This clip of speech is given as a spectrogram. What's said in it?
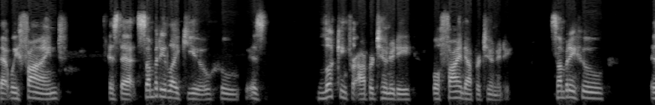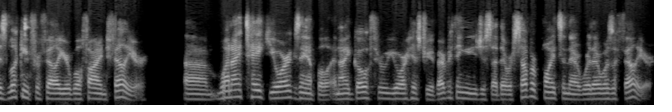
that we find is that somebody like you who is looking for opportunity will find opportunity. Somebody who is looking for failure will find failure um, when I take your example and I go through your history of everything you just said, there were several points in there where there was a failure.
